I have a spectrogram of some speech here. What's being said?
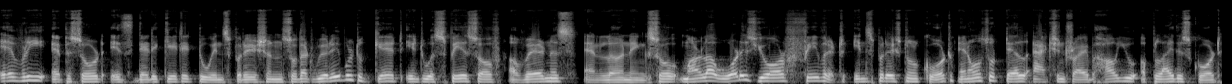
every episode is dedicated to inspiration so that we're able to get into a space of awareness and learning. So, Marla, what is your favorite inspirational quote? And also tell Action Tribe how you apply this quote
